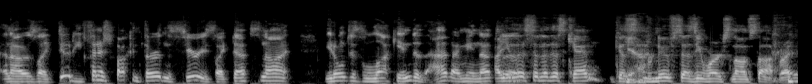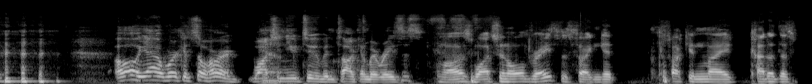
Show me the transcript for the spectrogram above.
and I was like, dude, he finished fucking third in the series. Like that's not you don't just luck into that. I mean, that's Are you listening to this, Ken? Because Yeah. Newf says he works nonstop, right? oh yeah, working so hard watching YouTube and talking about races. well, I was watching old races so I can get fucking my cut of this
